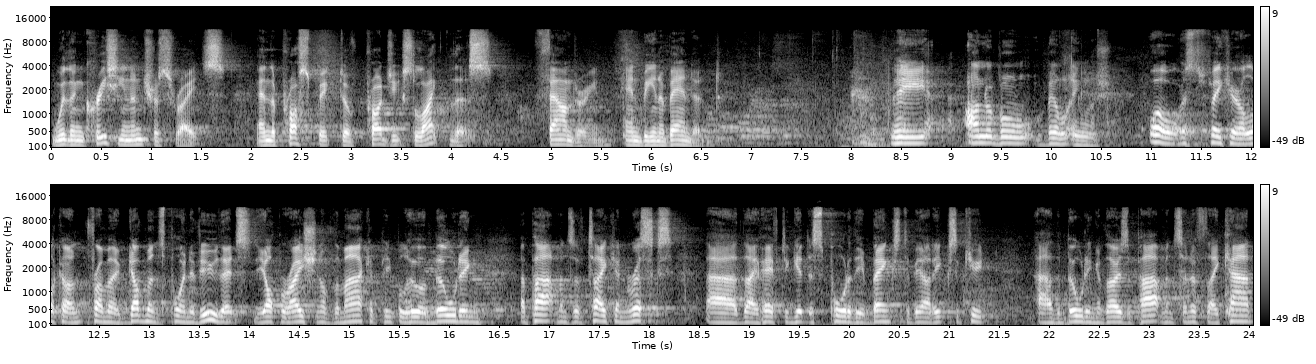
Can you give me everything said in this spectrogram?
with increasing interest rates and the prospect of projects like this foundering and being abandoned? The Honourable Bill English. Well, Mr Speaker, look on, from a government's point of view, that's the operation of the market. People who are building apartments have taken risks. Uh, they have to get the support of their banks to be able to execute uh, the building of those apartments, and if they can't,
